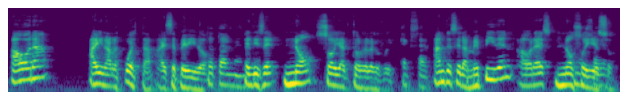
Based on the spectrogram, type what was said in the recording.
Ahora hay una respuesta a ese pedido. Totalmente. Él dice, no soy actor de lo que fui. Exacto. Antes era me piden, ahora es no, soy eso.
